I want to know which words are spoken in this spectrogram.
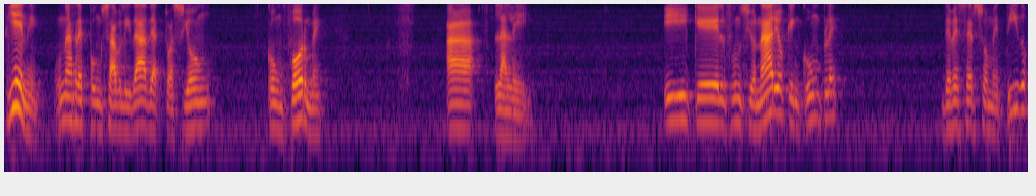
tiene una responsabilidad de actuación conforme a la ley y que el funcionario que incumple debe ser sometido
